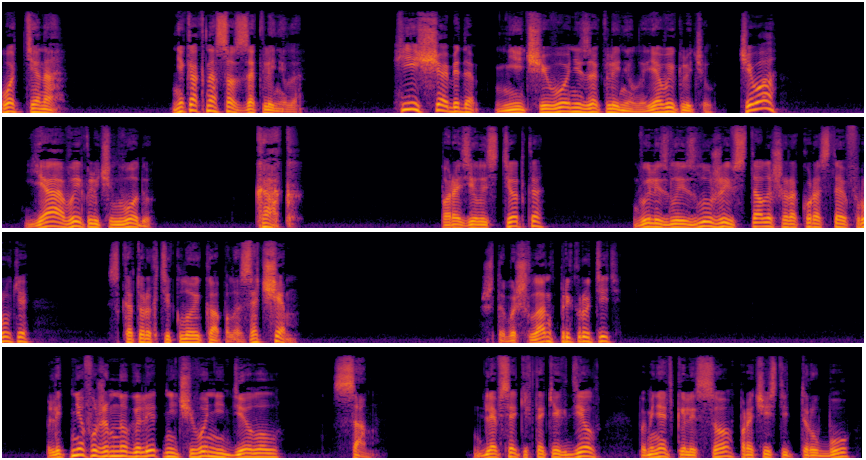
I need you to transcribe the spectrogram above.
Вот тена. Не как насос заклинила. Еще беда. Ничего не заклинило. Я выключил. Чего? Я выключил воду. Как? Поразилась тетка, вылезла из лужи и встала, широко расставив руки, с которых текло и капало. Зачем? Чтобы шланг прикрутить. Плетнев уже много лет ничего не делал сам. Для всяких таких дел поменять колесо, прочистить трубу,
